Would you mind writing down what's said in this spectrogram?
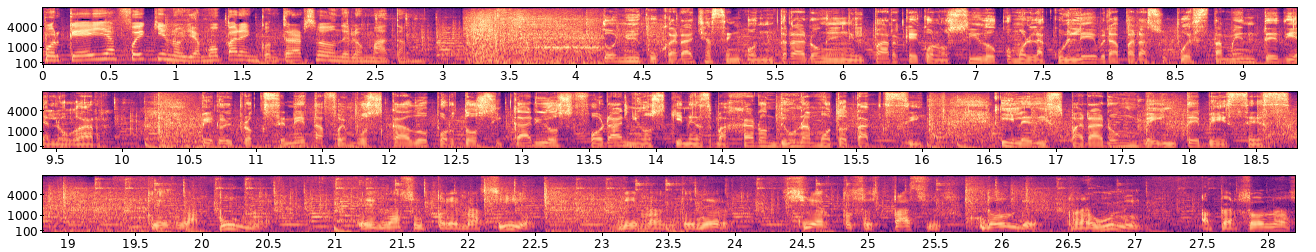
porque ella fue quien lo llamó para encontrarse donde lo matan. Toño y Cucaracha se encontraron en el parque conocido como La Culebra para supuestamente dialogar. Pero el proxeneta fue emboscado por dos sicarios foráneos quienes bajaron de una mototaxi y le dispararon 20 veces. Que es la pugna, es la supremacía de mantener ciertos espacios donde reúnen a personas,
